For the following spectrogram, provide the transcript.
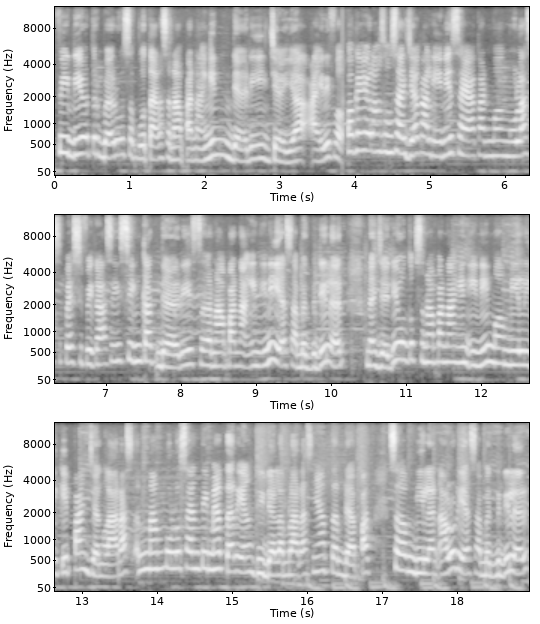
video terbaru seputar senapan angin dari Jaya Air Rifle. Oke yuk langsung saja kali ini saya akan mengulas spesifikasi singkat dari senapan angin ini ya sahabat bediler Nah jadi untuk senapan angin ini memiliki panjang laras 60 cm yang di dalam larasnya terdapat 9 alur ya sahabat bediler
